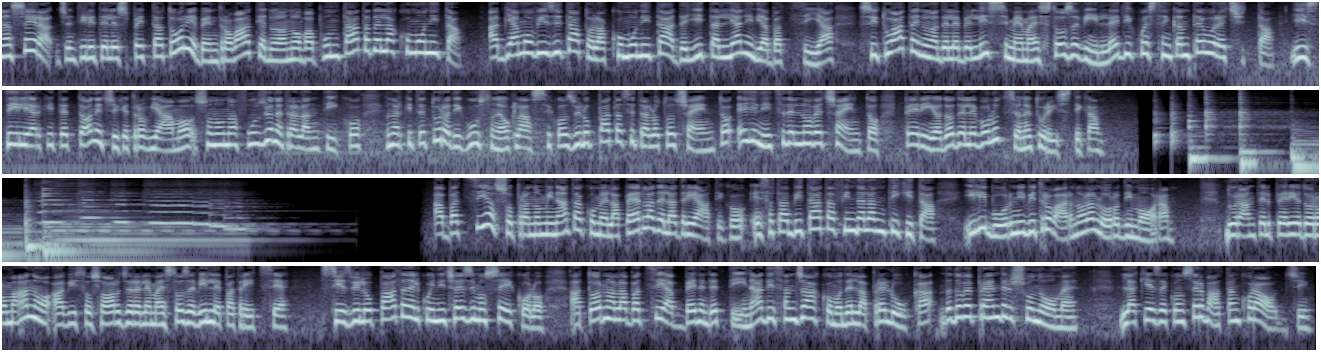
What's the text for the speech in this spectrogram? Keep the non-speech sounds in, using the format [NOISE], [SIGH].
Buonasera, gentili telespettatori e bentrovati ad una nuova puntata della comunità. Abbiamo visitato la comunità degli italiani di Abbazia, situata in una delle bellissime e maestose ville di questa incantevole città. Gli stili architettonici che troviamo sono una fusione tra l'antico e un'architettura di gusto neoclassico sviluppatasi tra l'Ottocento e gli inizi del Novecento, periodo dell'evoluzione turistica. Abbazia, soprannominata come la perla dell'Adriatico, è stata abitata fin dall'antichità. I Liburni vi trovarono la loro dimora. Durante il periodo romano ha visto sorgere le maestose ville patrizie. Si è sviluppata nel XV secolo, attorno all'abbazia benedettina di San Giacomo della Preluca, da dove prende il suo nome. La chiesa è conservata ancora oggi.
